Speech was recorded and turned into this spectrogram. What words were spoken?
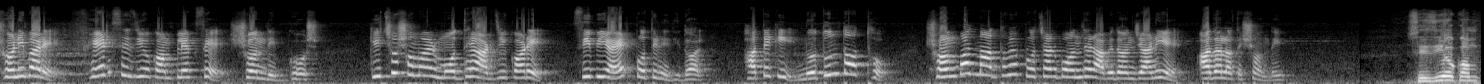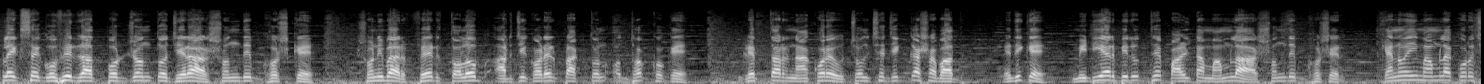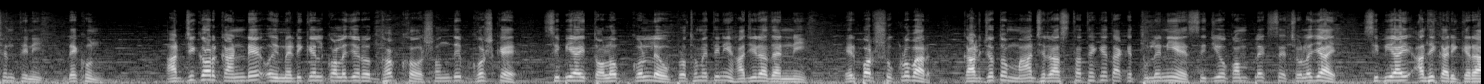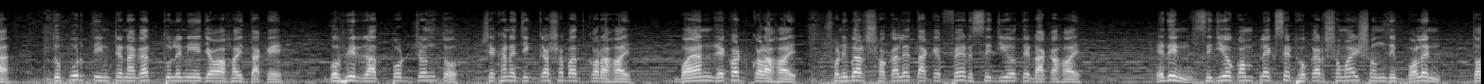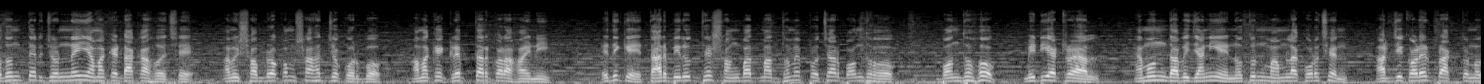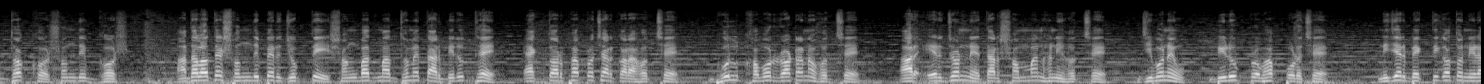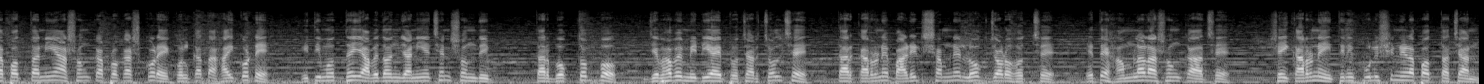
শনিবারে ফের সিজিও কমপ্লেক্সে সন্দীপ ঘোষ। কিছু সময়ের মধ্যে আর্জি করে সিবিআইয়ের প্রতিনিধি দল। হাতে কি নতুন তথ্য? সংবাদ মাধ্যমে প্রচার বন্ধের আবেদন জানিয়ে আদালতে সন্দীপ। সিজিও কমপ্লেক্সে গভীর রাত পর্যন্ত জেরার সন্দীপ ঘোষকে শনিবার ফের তলব আরজিকরের প্রাক্তন অধ্যক্ষকে গ্রেপ্তার না করেও চলছে জিজ্ঞাসাবাদ। এদিকে মিডিয়ার বিরুদ্ধে পাল্টা মামলা সন্দীপ ঘোষের। কেন এই মামলা করেছেন তিনি? দেখুন, আরজিকর কাণ্ডে ওই মেডিকেল কলেজের অধ্যক্ষ সন্দীপ ঘোষকে সিবিআই তলব করলেও প্রথমে তিনি হাজিরা দেননি। এরপর শুক্রবার কার্যত মাঝ রাস্তা থেকে তাকে তুলে নিয়ে সিজিও কমপ্লেক্সে চলে যায় সিবিআই আধিকারিকেরা। দুপুর তিনটে নাগাদ তুলে নিয়ে যাওয়া হয় তাকে। গভীর রাত পর্যন্ত সেখানে জিজ্ঞাসাবাদ করা হয়, বয়ান রেকর্ড করা হয়। শনিবার সকালে তাকে ফের সিজিওতে ডাকা হয়। এদিন সিজিও কমপ্লেক্সে ঢোকার সময় সন্দীপ বলেন, তদন্তের জন্যই আমাকে ডাকা হয়েছে। আমি সব রকম সাহায্য করব। আমাকে গ্রেপ্তার করা হয়নি। এদিকে তার বিরুদ্ধে সংবাদ মাধ্যমে প্রচার বন্ধ হোক বন্ধ হোক মিডিয়া ট্রায়াল। এমন দাবি জানিয়ে নতুন মামলা করেছেন আরজিকরের প্রাক্তন অধ্যক্ষ সন্দীপ ঘোষ। আদালতে সন্দীপের যুক্তি সংবাদ মাধ্যমে তার বিরুদ্ধে একতরফা প্রচার করা হচ্ছে। ভুল খবর রটানো হচ্ছে। আর এর জন্যে তার সম্মানহানি হচ্ছে। জীবনেও বিরূপ প্রভাব পড়েছে। নিজের ব্যক্তিগত নিরাপত্তা নিয়ে আশঙ্কা প্রকাশ করে কলকাতা হাইকোর্টে ইতিমধ্যেই আবেদন জানিয়েছেন সন্দীপ। তার বক্তব্য, যেভাবে মিডিয়ায় প্রচার চলছে, তার কারণে বাড়ির সামনে লোক জড়ো হচ্ছে, এতে হামলার আশঙ্কা আছে। সেই কারণেই তিনি পুলিশি নিরাপত্তা চান।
